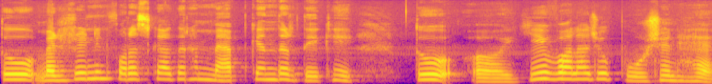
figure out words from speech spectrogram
तो मेडिटेरेनियन फॉरेस्ट का अगर हम मैप के अंदर देखें तो ये वाला जो पोर्शन है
